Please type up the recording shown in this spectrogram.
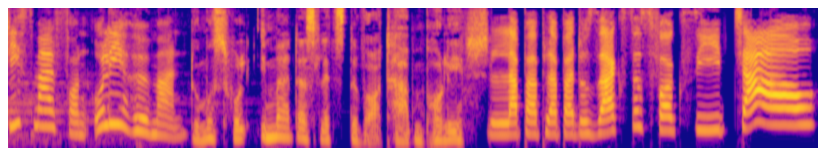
Diesmal von Uli Höhmann. Du musst wohl immer das letzte Wort haben, Polly. Schlapperplapper, du sagst es, Foxy. Ciao!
